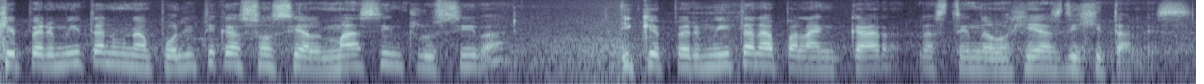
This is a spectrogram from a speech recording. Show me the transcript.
que permitan una política social más inclusiva y que permitan apalancar las tecnologías digitales.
